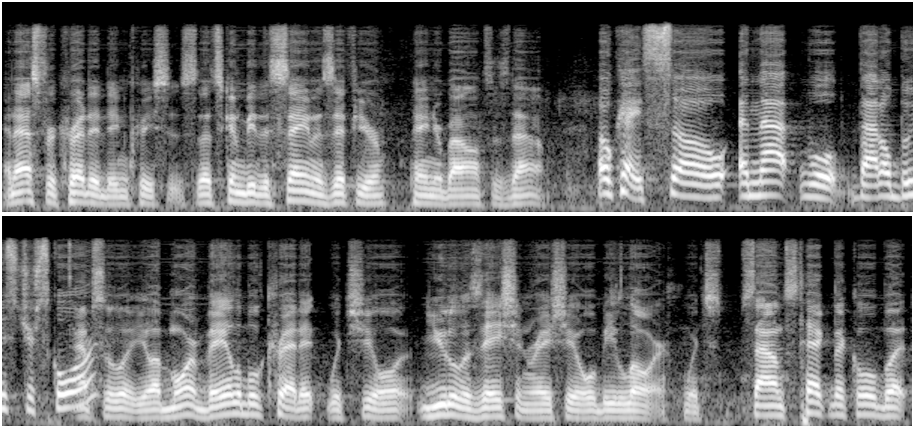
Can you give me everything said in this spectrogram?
and ask for credit increases. That's going to be the same as if you're paying your balances down. Okay, so and that will that'll boost your score? Absolutely. You'll have more available credit, which your utilization ratio will be lower, which sounds technical, but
